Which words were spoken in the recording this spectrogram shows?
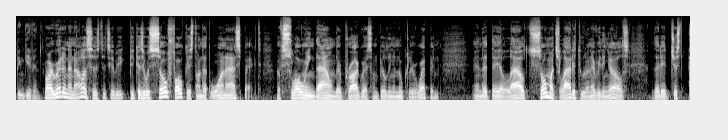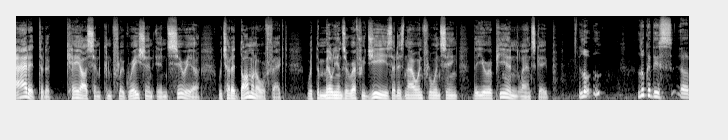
been given. Well, I read an analysis gonna be, because it was so focused on that one aspect of slowing down their progress on building a nuclear weapon, and that they allowed so much latitude on everything else that it just added to the chaos and conflagration in Syria, which had a domino effect with the millions of refugees that is now influencing the European landscape. Look, look at this uh,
